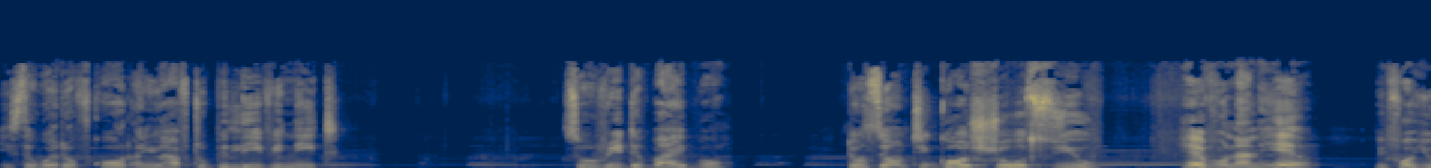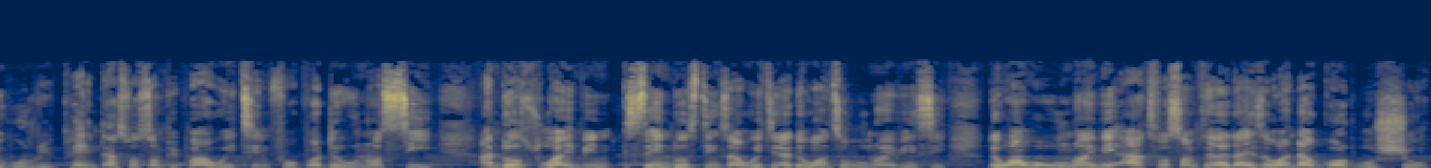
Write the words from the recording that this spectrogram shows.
is the word of God and you have to believe in it. So read the Bible. Don't say until God shows you heaven and hell before you will repent. That's what some people are waiting for, but they will not see. And those who are even saying those things and waiting are the ones who will not even see. The one who will not even ask for something like that is the one that God will show.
